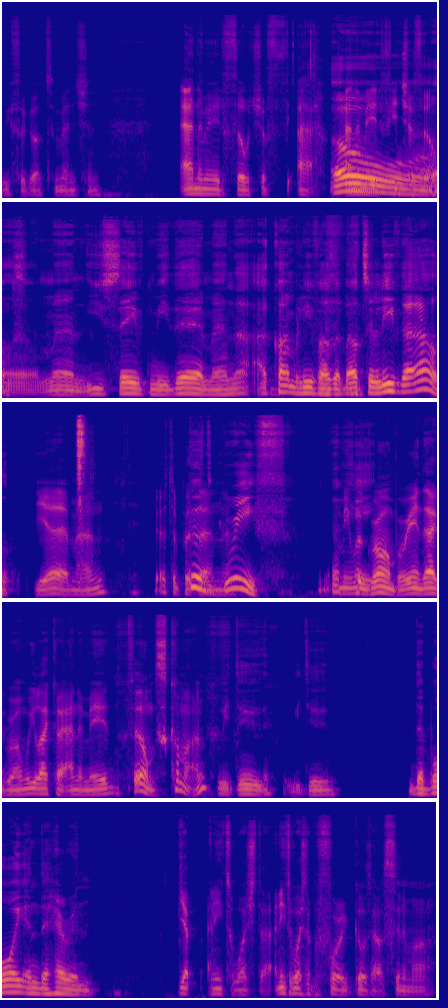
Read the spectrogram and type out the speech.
we forgot to mention: animated feature, f- ah, Oh animated feature films. man, you saved me there, man. I, I can't believe I was about to leave that out. Yeah, man, you have to put that Good in there. grief! I mean, we're Okay, grown, but we ain't that grown. We like our animated films. Come on. We do, we do. The Boy and the Heron. Yep, I need to watch that. I need to watch that before it goes out of cinema.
